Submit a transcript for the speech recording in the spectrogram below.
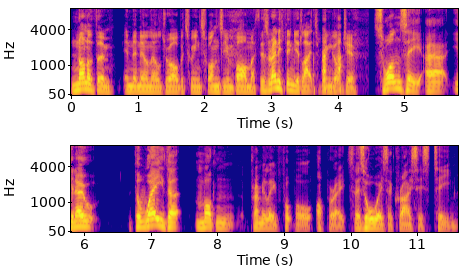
None of them in the nil-nil draw between Swansea and Bournemouth. Is there anything you'd like to bring up, Jim? Swansea, uh, you know, the way that modern Premier League football operates, there's always a crisis team.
